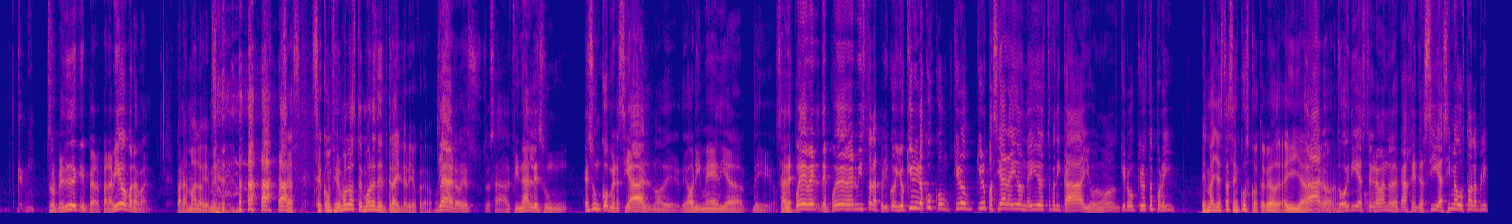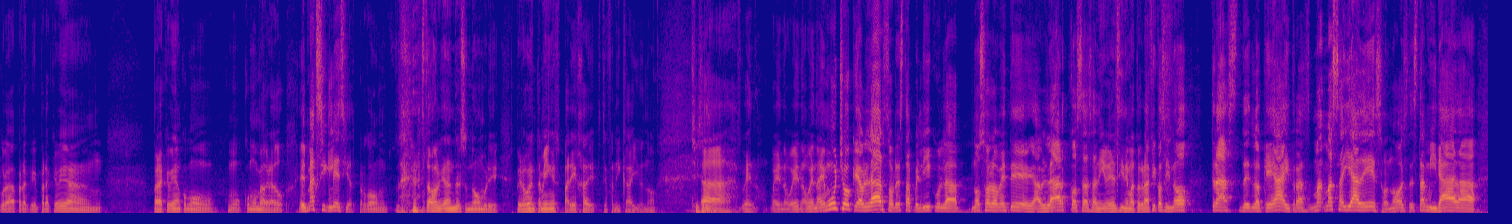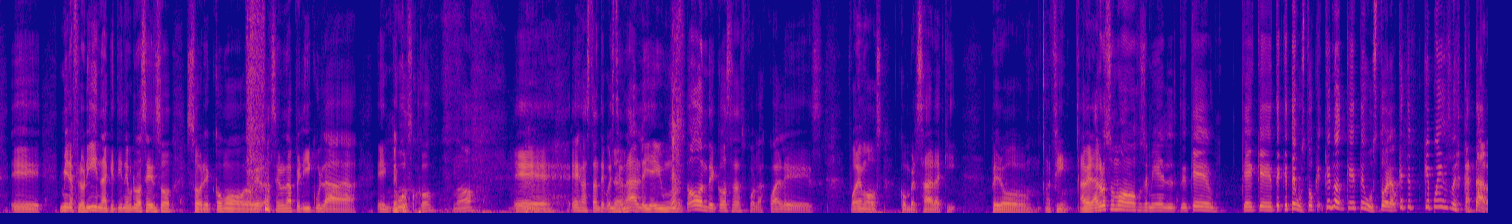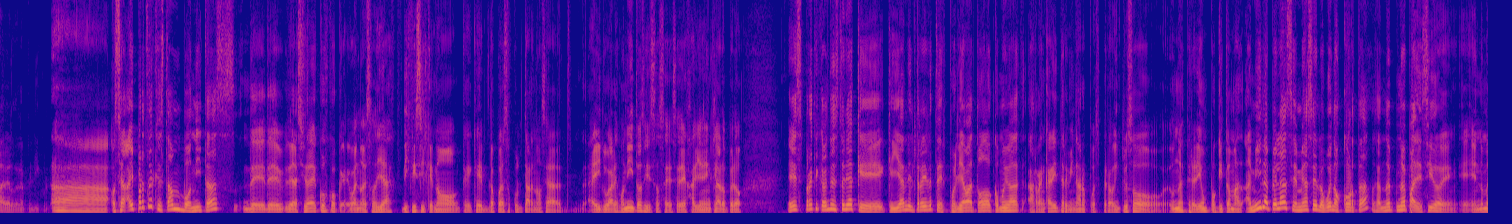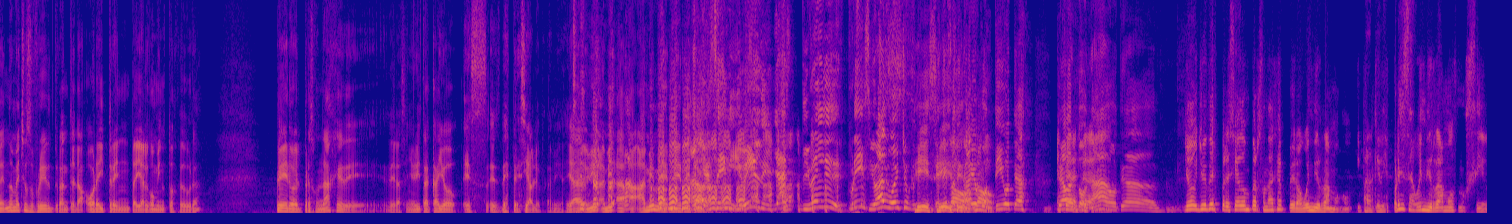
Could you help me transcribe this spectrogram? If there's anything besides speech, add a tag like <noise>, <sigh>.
¿Sorprendente que para, para bien o para mal? Para mal, obviamente. o sea, <laughs> se confirmó los temores del tráiler, yo creo. Claro, es, o sea, al final es un es un comercial, ¿no? De, de, hora y media, de, o sea, después de ver después de haber visto la película, yo quiero ir a Cusco, quiero quiero pasear ahí donde ha ido Stephanie Cayo, ¿no? Quiero quiero estar por ahí. Es más, ya estás en Cusco, te veo de ahí ya. Claro, hoy día estoy grabando de acá, gente. Así, así me ha gustado la película, ¿eh? para que, para que vean. Para que vean cómo, cómo, cómo me agradó. El Max Iglesias, perdón. <laughs> Estaba olvidando de su nombre. Pero bueno, también es pareja de Stephanie Cayo, ¿no? Sí, sí, ah, sí. Bueno, bueno, bueno, bueno. Hay mucho que hablar sobre esta película. No solamente hablar cosas a nivel cinematográfico, sino tras de lo que hay, tras más, más allá de eso, ¿no? Esta mirada eh, Florina que tiene Bruno Censo sobre cómo hacer una película en Cusco, ¿no? Eh, es bastante cuestionable y hay un montón de cosas por las cuales podemos conversar aquí. Pero, en fin. A ver, a grosso modo, José Miguel, ¿qué, ¿Qué, qué, qué, te gustó? ¿Qué, qué, no, qué te gustó? ¿Qué, te, ¿Qué, puedes rescatar a ver de la película? Uh, o sea, hay partes que están bonitas de, de, de, la ciudad de Cusco que, bueno, eso ya es difícil que no, que, que, lo puedas ocultar, ¿no? O sea, hay lugares bonitos y eso se, se deja bien en claro, pero es prácticamente una historia que, que ya en el trailer te spoileaba todo, cómo iba a arrancar y terminar, pues, pero incluso uno esperaría un poquito más. A mí la pela se me hace lo bueno corta, o sea, no he, no he padecido en, en no, me, no me he hecho sufrir durante la hora y treinta y algo minutos que dura. Pero el personaje de, de, la señorita Cayo es, es despreciable para mí. Ya, a, mí a, mí, a, a mí me, me irritaba. <laughs> Ya ese nivel de, ya, nivel de desprecio, algo hecho que sí, sí, este no, Cayo no. contigo te ha, <laughs> te ha abandonado, te ha... Yo, yo he despreciado a un personaje, pero a Wendy Ramos. ¿no? Y para que desprecies a Wendy Ramos, no sé.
